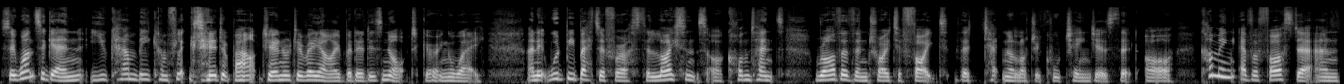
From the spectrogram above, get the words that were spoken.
So, once again, you can be conflicted about generative AI, but it is not going away. And it would be better for us to license our content rather than try to fight the technological changes that are coming ever faster. And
